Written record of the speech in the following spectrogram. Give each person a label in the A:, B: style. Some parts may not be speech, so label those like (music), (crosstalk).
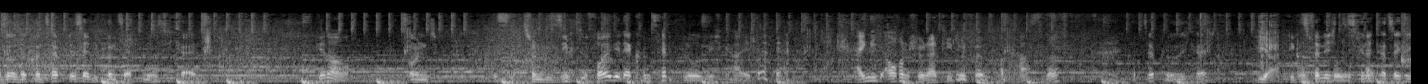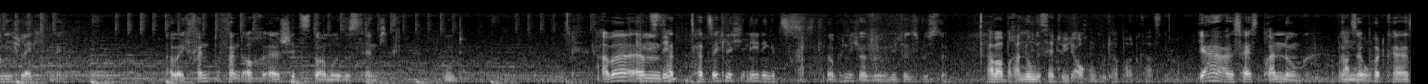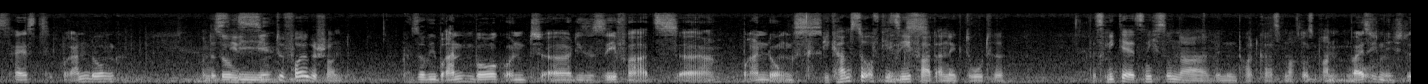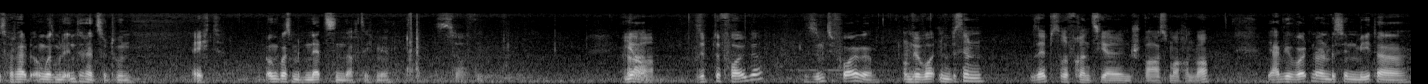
A: Also unser Konzept ist ja die Konzeptlosigkeit.
B: Genau.
A: Und
B: Das ist schon die siebte Folge der Konzeptlosigkeit. (laughs) Eigentlich auch ein schöner Titel für einen Podcast, ne?
A: Konzeptlosigkeit?
B: Ja, die
A: Das finde ich, das finde
B: Konzeptlosigkeit.
A: ich tatsächlich nicht schlecht. Nee. Aber ich fand, fand auch äh, Shitstorm-resistent gut. Aber ähm, ta- tatsächlich, nee, den gibt's glaube ich nicht, also nicht, dass ich wüsste.
B: Aber Brandung ist natürlich auch ein guter Podcast. Ne?
A: Ja, das heißt Brandung. Unser
B: Brandung.
A: Podcast heißt Brandung,
B: Und das
A: So
B: ist die
A: wie-
B: siebte Folge schon.
A: so wie Brandenburg und äh, dieses Seefahrts, äh, Brandungs...
B: Wie kamst du auf die. Seefahrt-Anekdote? Das liegt ja jetzt nicht so nah, wenn du einen Podcast machst aus Brandenburg.
A: Weiß ich nicht, das hat halt irgendwas mit Internet zu tun.
B: Echt?
A: Irgendwas mit Netzen, dachte ich mir.
B: Surfen.
A: Ja.
B: Ja, siebte Folge.
A: Die Folge.
B: Und wir wollten ein bisschen selbstreferenziellen Spaß machen, wa?
A: Ja, wir wollten mal ein bisschen Meta,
